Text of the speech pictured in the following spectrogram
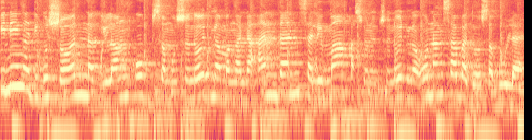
Kini nga debosyon naglangkob sa musunod nga mga naandan sa lima kasunod-sunod nga unang Sabado sa bulan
